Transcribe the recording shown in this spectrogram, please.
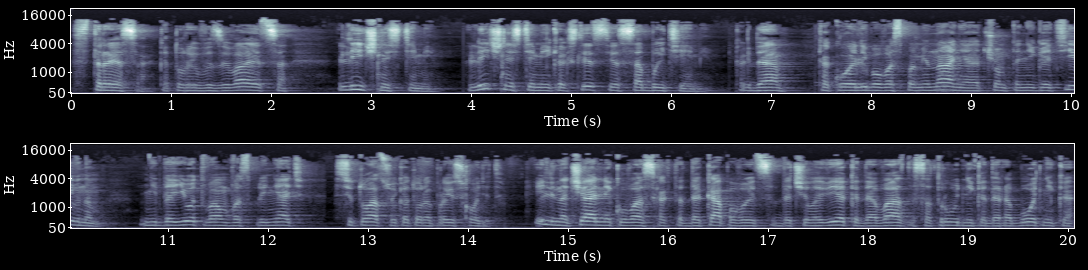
стресса, который вызывается личностями. Личностями и, как следствие, событиями. Когда какое-либо воспоминание о чем-то негативном не дает вам воспринять ситуацию, которая происходит. Или начальник у вас как-то докапывается до человека, до вас, до сотрудника, до работника.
